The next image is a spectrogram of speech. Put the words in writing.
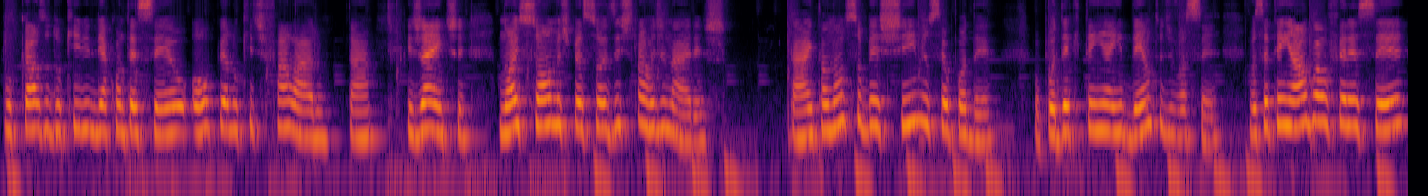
por causa do que lhe aconteceu ou pelo que te falaram, tá? E gente, nós somos pessoas extraordinárias, tá? Então não subestime o seu poder, o poder que tem aí dentro de você. Você tem algo a oferecer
